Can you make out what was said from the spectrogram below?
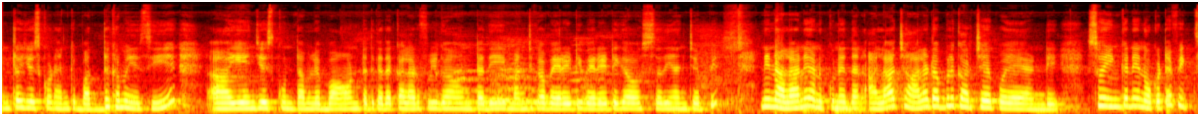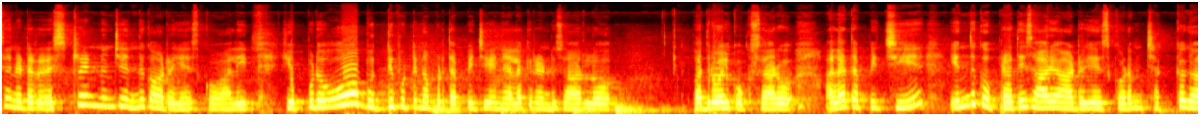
ఇంట్లో చేసుకోవడానికి బద్ధకం వేసి ఏం చేసుకుంటాంలే బాగుంటుంది కదా కలర్ఫుల్గా ఉంటుంది మంచిగా వెరైటీ వెరైటీగా వస్తుంది అని చెప్పి నేను అలానే అనుకునేదాన్ని. అలా చాలా డబ్బులు ఖర్చు అయిపోయాయండి. సో ఇంకా నేను ఒకటే ఫిక్స్ అయినట్టు రెస్టారెంట్ నుంచి ఎందుకు ఆర్డర్ చేసుకోవాలి? ఎప్పుడో బుద్ధి పుట్టినప్పుడు తప్పించి నెలకి రెండు సార్లు పది రోజులకు ఒకసారో అలా తప్పించి ఎందుకు ప్రతిసారి ఆర్డర్ చేసుకోవడం? చక్కగా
